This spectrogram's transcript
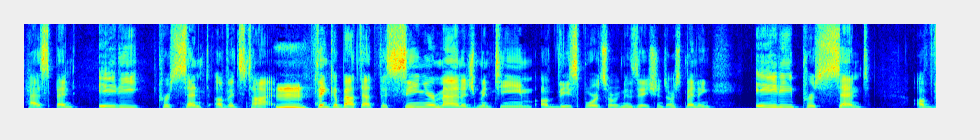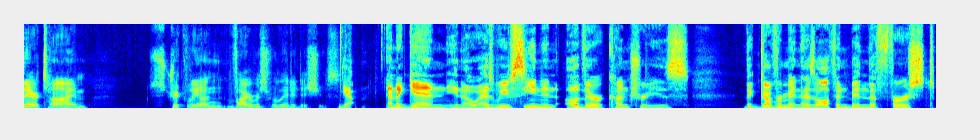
has spent 80% of its time. Mm. Think about that. The senior management team of these sports organizations are spending 80% of their time strictly on virus related issues. Yeah. And again, you know, as we've seen in other countries, the government has often been the first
